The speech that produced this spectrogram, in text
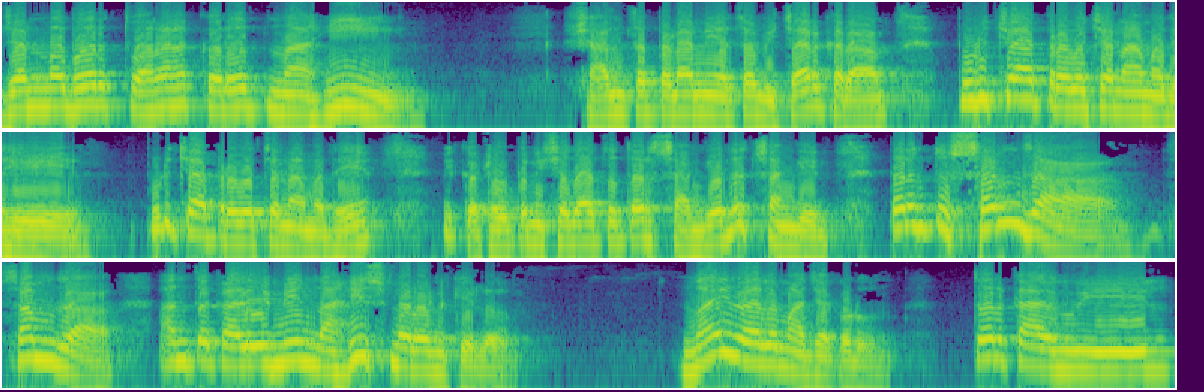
जन्मभर त्वरा करत नाही. शांतपणाने याचा विचार करा. पुढच्या प्रवचनामध्ये पुढच्या प्रवचनामध्ये मी कठोपनिषदाचं तर सांगेनच सांगेन. परंतु समजा समजा अंतकाळी मी नाही स्मरण केलं. नाही झालं माझ्याकडून तर काय होईल?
